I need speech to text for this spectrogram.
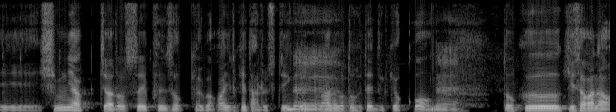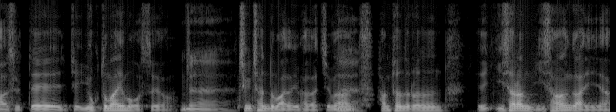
이 심리학자로서의 분석 결과가 이렇게 다를 수도 있겠구나 네. 하는 것도 그때 느꼈고. 또그 기사가 나왔을 때 이제 욕도 많이 먹었어요. 네. 칭찬도 많이 받았지만 네. 한편으로는 이 사람 이상한 거 아니냐,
